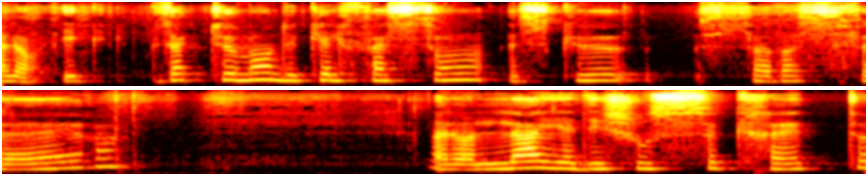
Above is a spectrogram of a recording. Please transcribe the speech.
Alors, exactement de quelle façon est-ce que ça va se faire? Alors là, il y a des choses secrètes.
